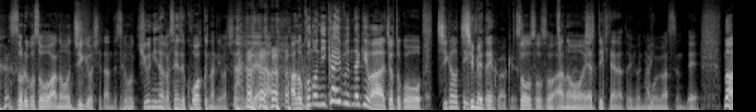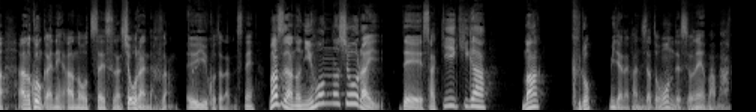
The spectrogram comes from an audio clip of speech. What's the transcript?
それこそ、あの、授業してたんですけども、急になんか先生怖くなりましたよ、みたいな。あの、この2回分だけは、ちょっとこう、違うテイストで締めていくわけ、ですねそうそうそう、あの、わかりましたやっていきたいなというふうに思いますんで、まあ、あの、今回ね、あの、お伝えするのは将来の不安、ということなんですね。まず、あの、日本の将来で先行きが真っ黒みたいな感じだと思うんですよね。まあ、真っ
